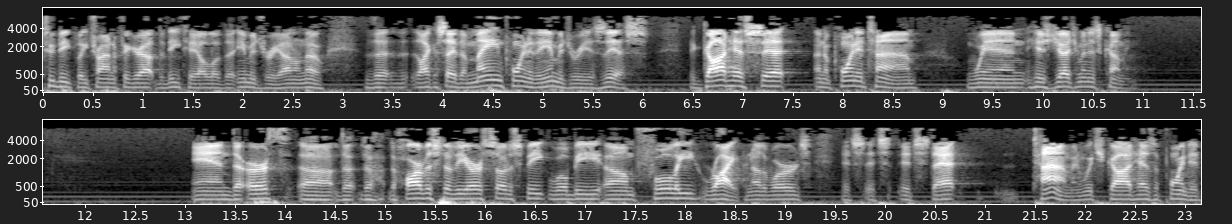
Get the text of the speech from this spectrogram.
too deeply trying to figure out the detail of the imagery. I don't know. The, the, like I say, the main point of the imagery is this: that God has set an appointed time when His judgment is coming, and the earth, uh, the, the the harvest of the earth, so to speak, will be um, fully ripe. In other words, it's it's it's that time in which God has appointed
